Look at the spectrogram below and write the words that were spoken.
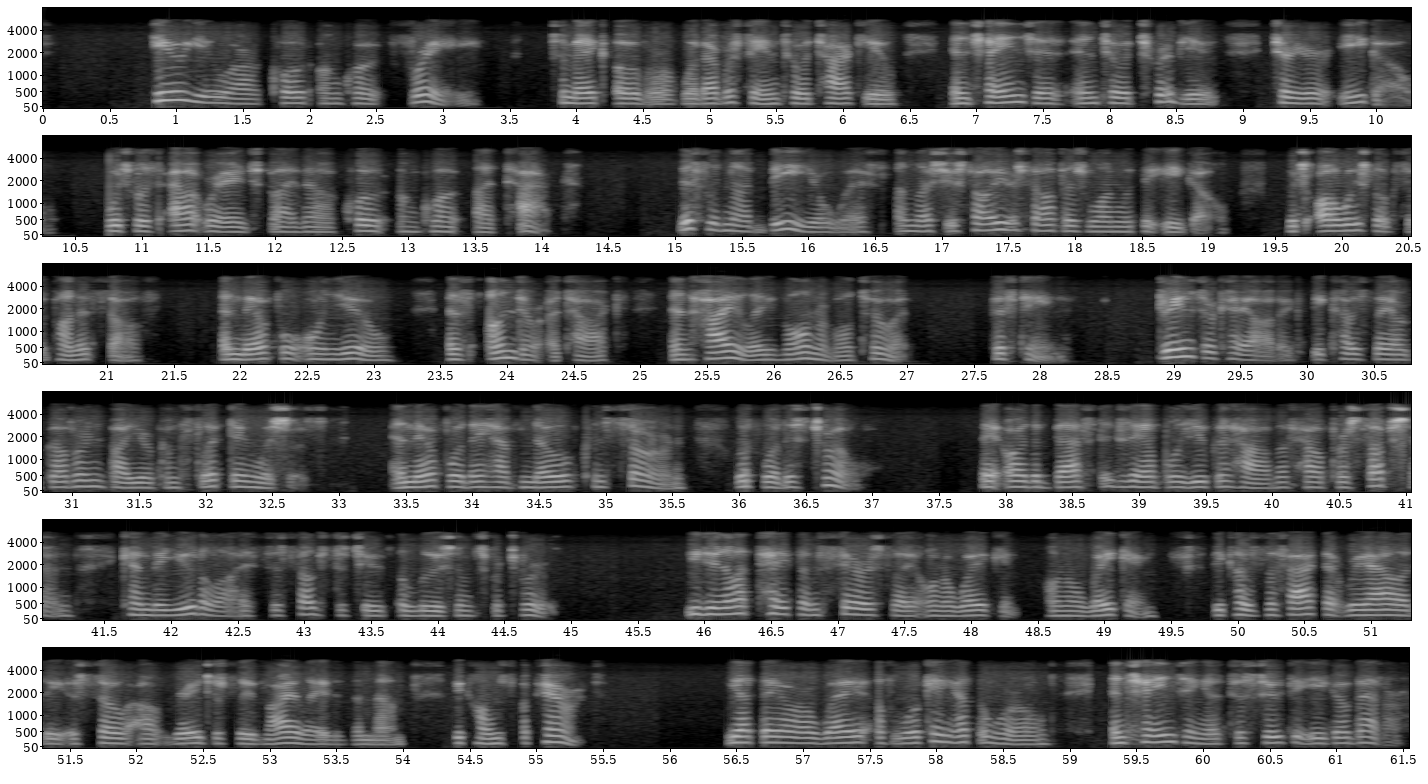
Here you are, quote unquote, free to make over whatever seemed to attack you and change it into a tribute to your ego, which was outraged by the quote unquote attack. This would not be your wish unless you saw yourself as one with the ego, which always looks upon itself, and therefore on you, as under attack and highly vulnerable to it. 15. Dreams are chaotic because they are governed by your conflicting wishes, and therefore they have no concern with what is true. They are the best example you could have of how perception can be utilized to substitute illusions for truth. You do not take them seriously on awaking, on awaking because the fact that reality is so outrageously violated in them becomes apparent. Yet they are a way of looking at the world and changing it to suit the ego better.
